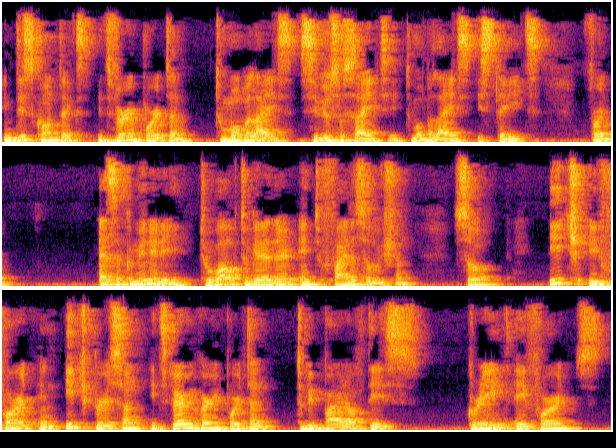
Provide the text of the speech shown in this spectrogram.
In this context, it's very important to mobilize civil society, to mobilize states for as a community to work together and to find a solution. So each effort and each person, it's very, very important to be part of this great efforts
